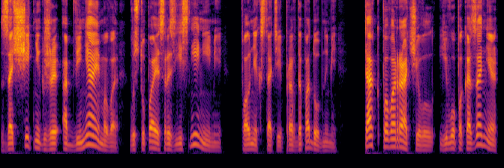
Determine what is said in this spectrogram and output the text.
Защитник же обвиняемого, выступая с разъяснениями, вполне, кстати, правдоподобными, так поворачивал его показания,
